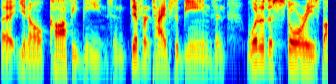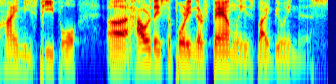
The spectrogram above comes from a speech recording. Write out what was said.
uh, you know, coffee beans and different types of beans. And what are the stories behind these people? Uh, how are they supporting their families by doing this?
